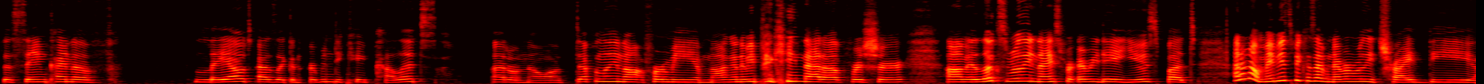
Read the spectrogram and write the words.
the same kind of layout as like an Urban Decay palette. I don't know. Definitely not for me. I'm not going to be picking that up for sure. Um, it looks really nice for everyday use, but I don't know. Maybe it's because I've never really tried the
